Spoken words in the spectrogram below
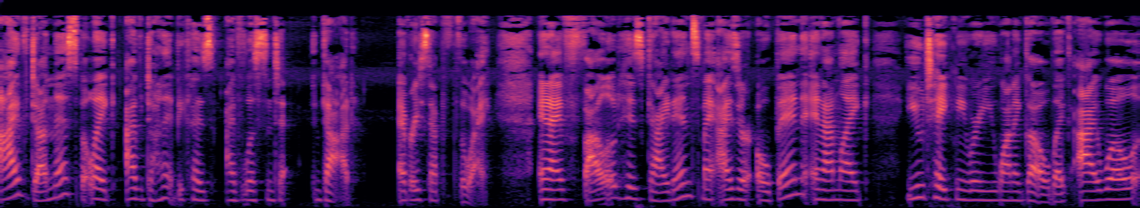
I've done this, but like I've done it because I've listened to God every step of the way. And I've followed his guidance. My eyes are open and I'm like, you take me where you want to go. Like I will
